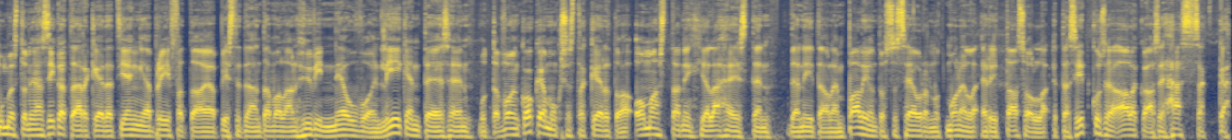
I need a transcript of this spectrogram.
mun mielestä on ihan sikatärkeää, että jengiä briefataan ja pistetään tavallaan hyvin neuvoin liikenteeseen, mutta voin kokemuksesta kertoa omastani ja läheisten, ja niitä olen paljon tuossa seurannut monella eri tasolla, että sit kun se alkaa se hässäkkä,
